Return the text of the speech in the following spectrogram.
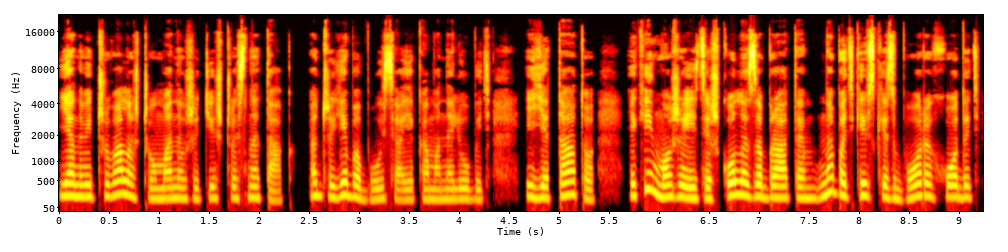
Я не відчувала, що у мене в житті щось не так, адже є бабуся, яка мене любить, і є тато, який може її зі школи забрати, на батьківські збори ходить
